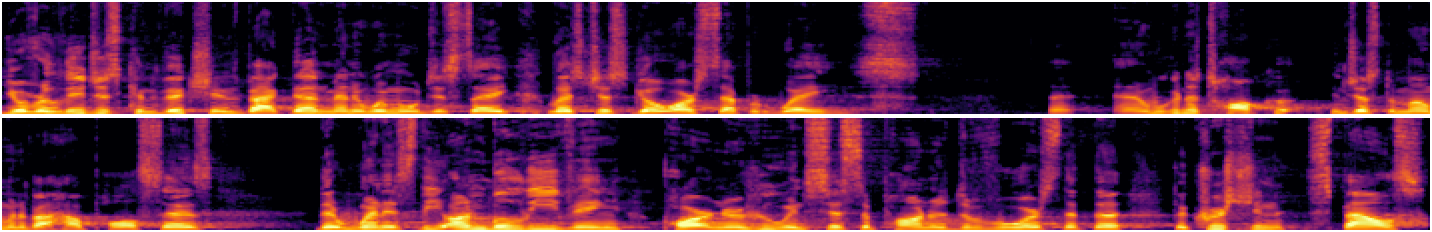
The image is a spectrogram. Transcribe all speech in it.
your religious convictions, back then, men and women would just say, let's just go our separate ways. And we're going to talk in just a moment about how Paul says, that when it's the unbelieving partner who insists upon a divorce, that the, the Christian spouse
